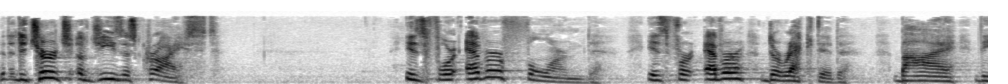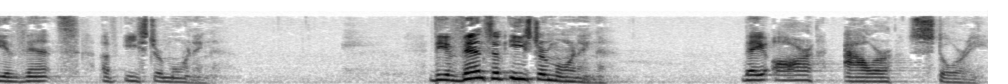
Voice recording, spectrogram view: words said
The church of Jesus Christ is forever formed, is forever directed by the events of Easter morning. The events of Easter morning, they are our story.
